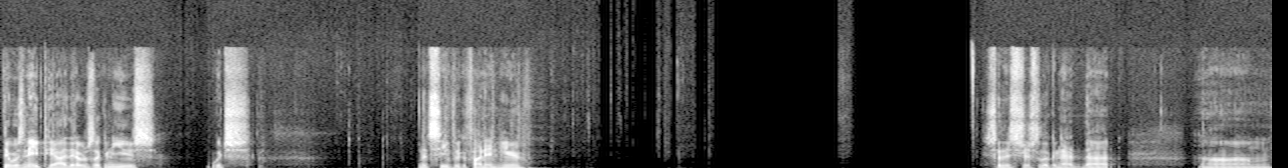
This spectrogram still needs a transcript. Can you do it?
There was an API that I was looking to use, which let's see if we can find it in here. So this is just looking at that. Um,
